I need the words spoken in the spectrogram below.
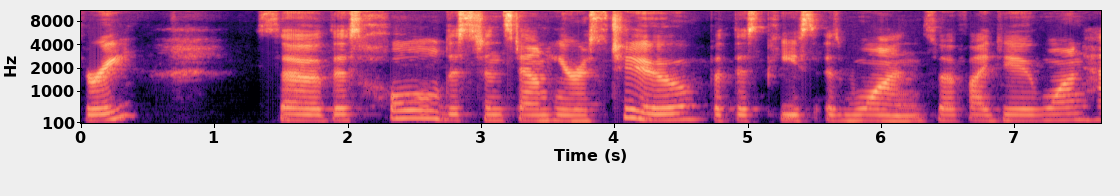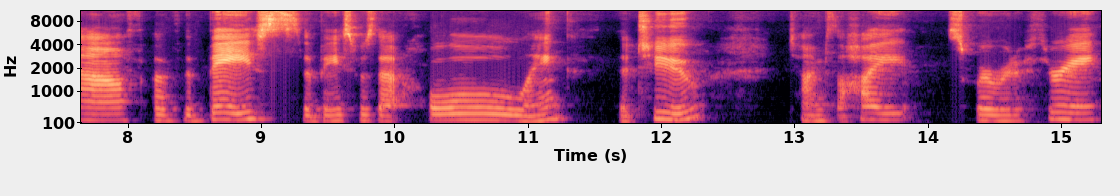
3. So this whole distance down here is 2, but this piece is 1. So if I do 1 half of the base, the base was that whole length, the 2, times the height, square root of 3,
